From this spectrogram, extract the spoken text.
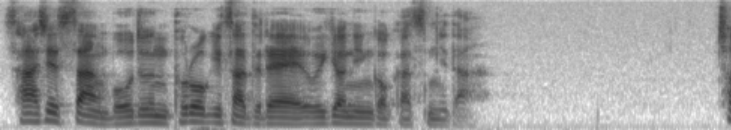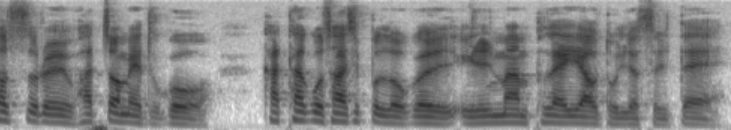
사실상 모든 프로기사들의 의견인 것 같습니다. 첫 수를 화점에 두고 카타고 40블록을 1만 playout 돌렸을 때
